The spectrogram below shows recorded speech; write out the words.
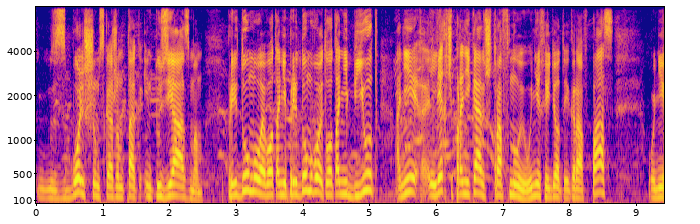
с большим, скажем так, энтузиазмом. Придумывая, вот они придумывают, вот они бьют, они легче проникают в штрафную. У них идет игра в пас, у них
